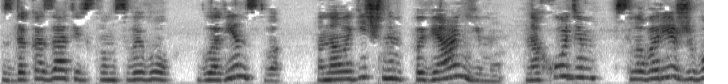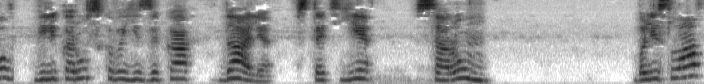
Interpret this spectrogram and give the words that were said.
с доказательством своего главенства, аналогичным павианьему, находим в словаре живого великорусского языка Даля в статье «Сарум Болеслав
